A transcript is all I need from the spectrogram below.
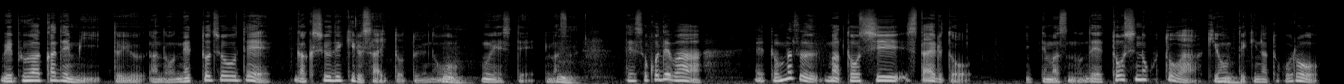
ウェブアカデミーというあのネット上で学習できるサイトというのをうん運営しています。うんでそこでは、えっと、まず、まあ、投資スタイルと言ってますので投資のことは基本的なところを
